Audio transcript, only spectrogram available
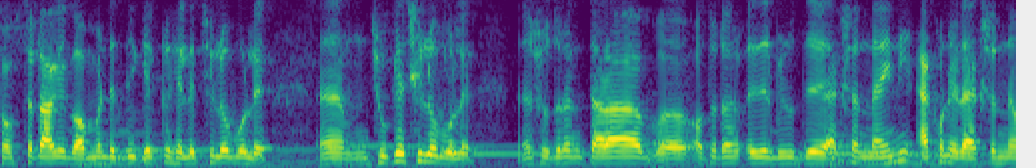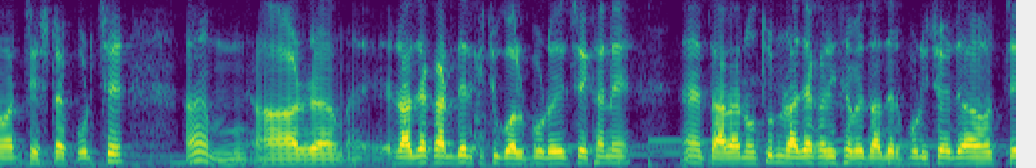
সংস্থাটা আগে গভর্নমেন্টের দিকে একটু হেলেছিল বলে ঝুঁকেছিল বলে সুতরাং তারা অতটা এদের বিরুদ্ধে অ্যাকশন নেয়নি, এখন এরা অ্যাকশন নেওয়ার চেষ্টা করছে হ্যাঁ আর রাজাকারদের কিছু গল্প রয়েছে এখানে হ্যাঁ তারা নতুন রাজাকার হিসাবে তাদের পরিচয় দেওয়া হচ্ছে,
